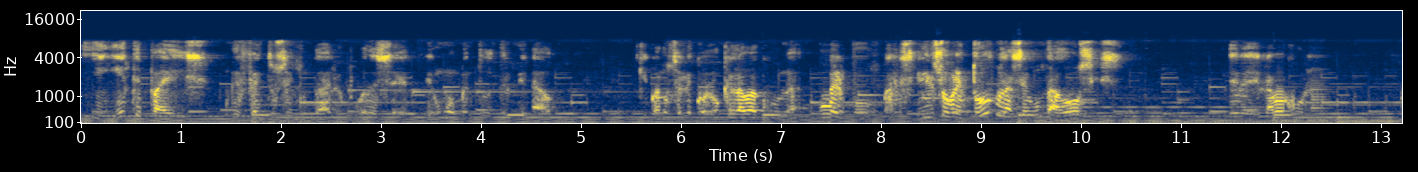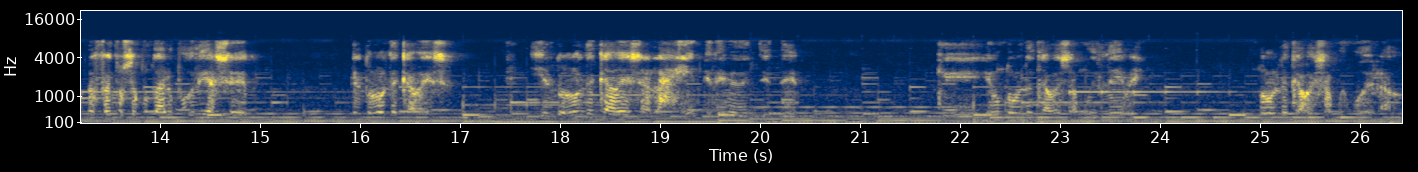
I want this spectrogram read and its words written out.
Y en este país, un efecto secundario puede ser en un momento determinado que cuando se le coloque la vacuna, vuelvo a recibir sobre todo la segunda dosis de la vacuna, un efecto secundario podría ser el dolor de cabeza. Y el dolor de cabeza la gente debe de entender que es un dolor de cabeza muy leve, un dolor de cabeza muy moderado.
